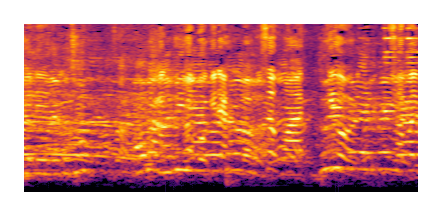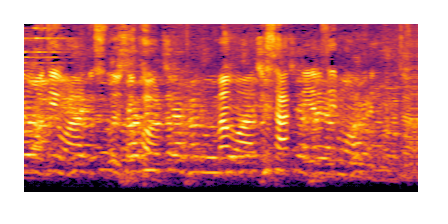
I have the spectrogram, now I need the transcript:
अहिले भोगिराख्नु भएको छ उहाँ त्यो सबै म चाहिँ उहाँहरूको दुःखहरूमा उहाँहरूको साथ लिएर चाहिँ म अगाडि चाहन्छु।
